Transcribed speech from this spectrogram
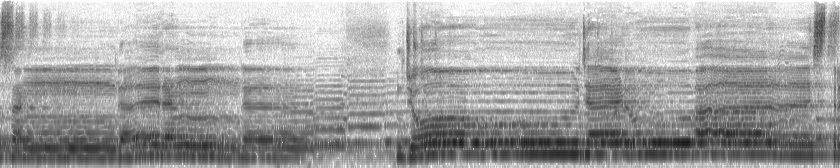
કુસંગ રંગ જો જળું વસ્ત્ર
